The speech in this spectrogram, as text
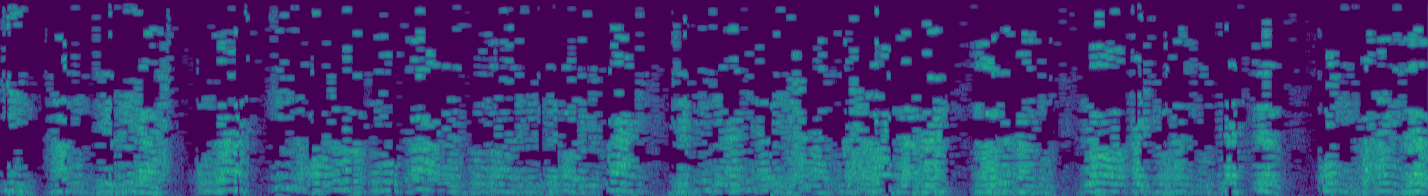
نگاه کردم دیدم که این همون جبریل است اون وقت این آیات رو بعد از دوران انتقال وحی جبریل امین علیه السلام بر من نازل فرمود یا ایها المدثر قم فانذر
